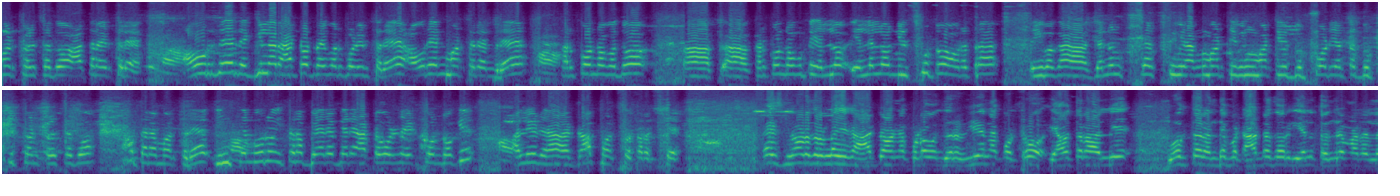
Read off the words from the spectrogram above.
ಮಾಡಿ ಕಳ್ಸೋದು ಆತರ ಇರ್ತಾರೆ. ಅವ್ರದೇ ರೆಗ್ಯುಲರ್ ಆಟೋ ಡ್ರೈವರ್ಗಳು ಇರ್ತಾರೆ. ಅವ್ರೇನ್ ಮಾಡ್ತಾರೆ ಅಂದ್ರೆ ಕರ್ಕೊಂಡ್ ಹೋಗೋದು ಕರ್ಕೊಂಡ್ ಹೋಗ್ಬಿಟ್ಟು ಎಲ್ಲೋ ಎಲ್ಲೆಲ್ಲೋ ನಿಲ್ಸ್ಬಿಟ್ಟು ಅವ್ರ ಹತ್ರ ಇವಾಗ ಜನನ್ ಕಳ್ಸ್ತೀವಿ ಹಂಗ್ ಮಾಡ್ತೀವಿ ಹಿಂಗ್ ಮಾಡ್ತೀವಿ ದುಡ್ಡು ಕೊಡಿ ಅಂತ ದುಡ್ಡು ಕಿತ್ಕೊಂಡ್ ಕಳ್ಸೋದು ಆ ತರ ಮಾಡ್ತಾರೆ. ಇನ್ ಕೆಲವರು ಈ ತರ ಬೇರೆ ಬೇರೆ ಆಟೋಗಳನ್ನ ಇಟ್ಕೊಂಡು ಹೋಗಿ ಅಲ್ಲಿ ಡ್ರಾಪ್ ಮಾಡ್ಸ್ಕೋತಾರ ಅಷ್ಟೇ ನೋಡಿದ್ರಲ್ಲ ಈಗ ಆಟೋ ಅಣ್ಣ ಕೂಡ ಒಂದು ರಿವ್ಯೂನ ಕೊಟ್ರು ಯಾವ ತರ ಅಲ್ಲಿ ಹೋಗ್ತಾರಂತೆ ಬಟ್ ಆಟೋದವ್ರಿಗೆ ಏನು ತೊಂದರೆ ಮಾಡಲ್ಲ,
